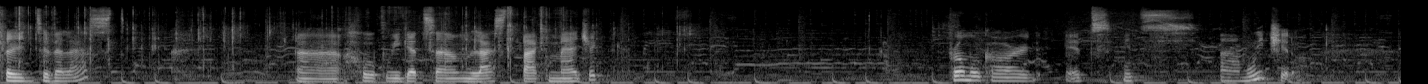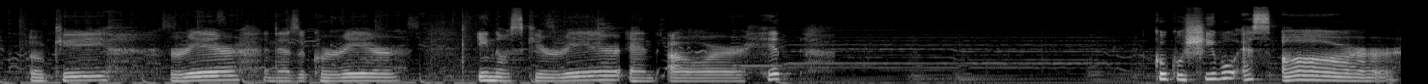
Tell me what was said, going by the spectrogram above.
Third to the last. Uh, hope we get some last pack magic. promo card. It's it's uh, chido. Okay, rare, Nezuko rare, Inosuke rare, and our hit Kokushibo SR.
